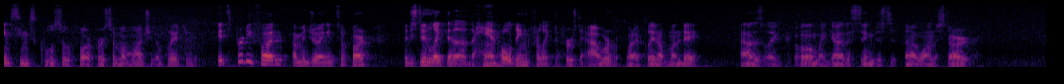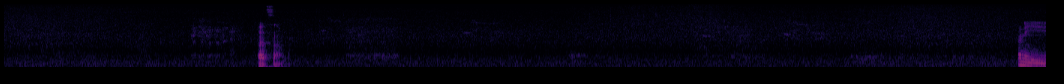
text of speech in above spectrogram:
Game seems cool so far. First time I'm watching a playthrough. It's pretty fun. I'm enjoying it so far. I just didn't like the the hand holding for like the first hour when I played on Monday. I was like, oh my god, this thing just does not want to start. That's not. Honey.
